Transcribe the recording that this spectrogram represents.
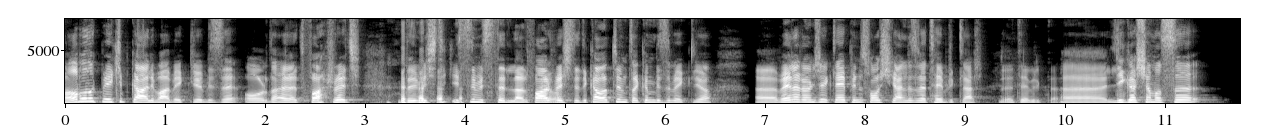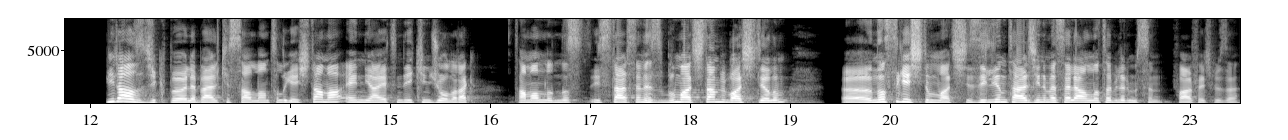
Kalabalık bir ekip galiba bekliyor bizi orada. Evet Farfetch demiştik. isim istediler. Farfetch dedik ama tüm takım bizi bekliyor. Ee, beyler öncelikle hepiniz hoş geldiniz ve tebrikler. Evet, tebrikler. Ee, lig aşaması birazcık böyle belki sallantılı geçti ama en nihayetinde ikinci olarak tamamladınız. İsterseniz bu maçtan bir başlayalım. Ee, nasıl geçti bu maç? Zillion tercihini mesela anlatabilir misin Farfetch bize?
